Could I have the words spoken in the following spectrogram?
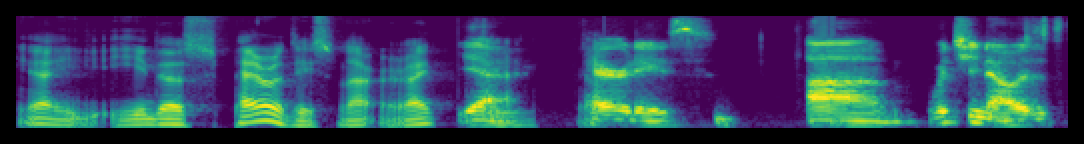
Yeah, he, he does parodies right Yeah. Parodies, um, which you know is,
